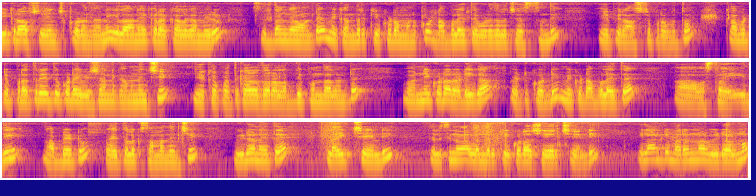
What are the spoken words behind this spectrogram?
ఈ క్రాఫ్ చేయించుకోవడం కానీ ఇలా అనేక రకాలుగా మీరు సిద్ధంగా ఉంటే మీకు అందరికీ కూడా మనకు డబ్బులు అయితే విడుదల చేస్తుంది ఏపీ రాష్ట్ర ప్రభుత్వం. కాబట్టి ప్రతి రైతు కూడా ఈ విషయాన్ని గమనించి ఈ యొక్క పథకాల ద్వారా లబ్ధి పొందాలంటే ఇవన్నీ కూడా రెడీగా పెట్టుకోండి. మీకు డబ్బులు అయితే వస్తాయి. ఇది అప్డేటు రైతులకు సంబంధించి. వీడియోని అయితే లైక్ చేయండి. తెలిసిన వాళ్ళందరికీ కూడా షేర్ చేయండి. ఇలాంటి మరెన్నో వీడియోలను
